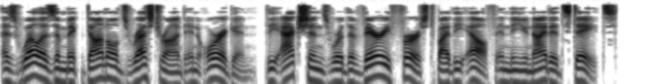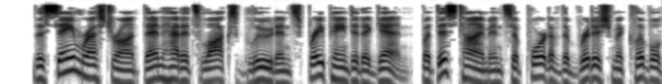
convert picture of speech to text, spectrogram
as well as a McDonald's restaurant in Oregon, the actions were the very first by the ELF in the United States. The same restaurant then had its locks glued and spray-painted again, but this time in support of the British McLibel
